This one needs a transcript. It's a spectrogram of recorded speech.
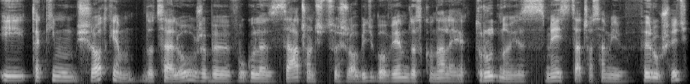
I takim środkiem do celu, żeby w ogóle zacząć coś robić, bo wiem doskonale, jak trudno jest z miejsca czasami wyruszyć,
